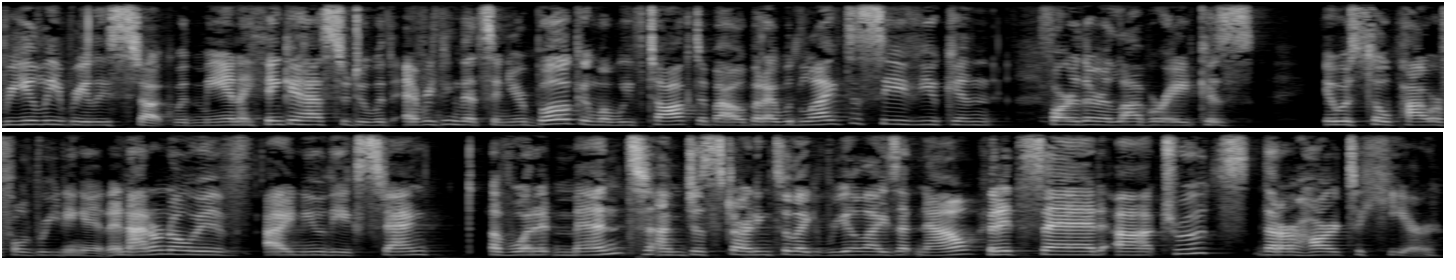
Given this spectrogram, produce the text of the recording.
really really stuck with me and i think it has to do with everything that's in your book and what we've talked about but i would like to see if you can further elaborate because it was so powerful reading it and i don't know if i knew the extent of what it meant. I'm just starting to like realize it now. But it said uh, truths that are hard to hear.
